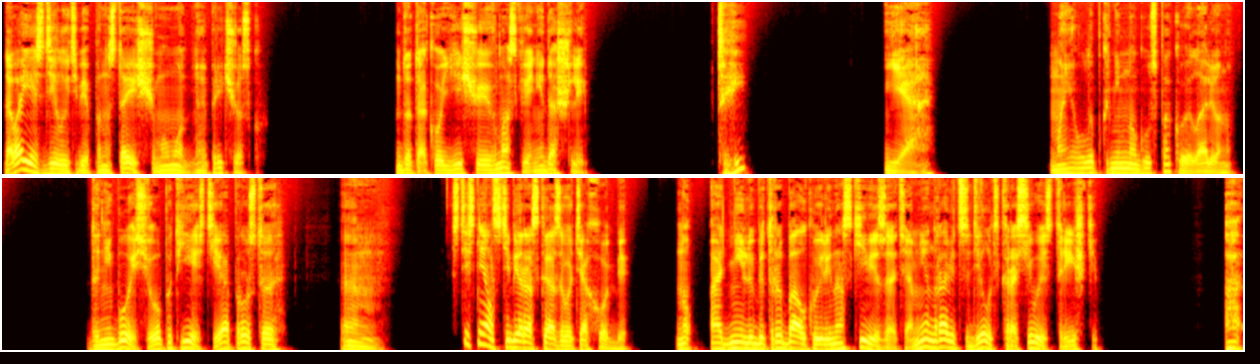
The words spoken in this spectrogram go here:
«Давай я сделаю тебе по-настоящему модную прическу». До такой еще и в Москве не дошли. «Ты?» «Я». Моя улыбка немного успокоила Алену. «Да не бойся, опыт есть, я просто... Эм, стеснялся тебе рассказывать о хобби. Ну, одни любят рыбалку или носки вязать, а мне нравится делать красивые стрижки». «А...»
